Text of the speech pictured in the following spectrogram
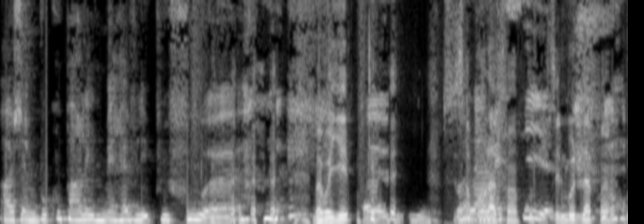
Ah, j'aime beaucoup parler de mes rêves les plus fous. bah voyez, ce sera pour la fin. C'est le mot de la fin.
